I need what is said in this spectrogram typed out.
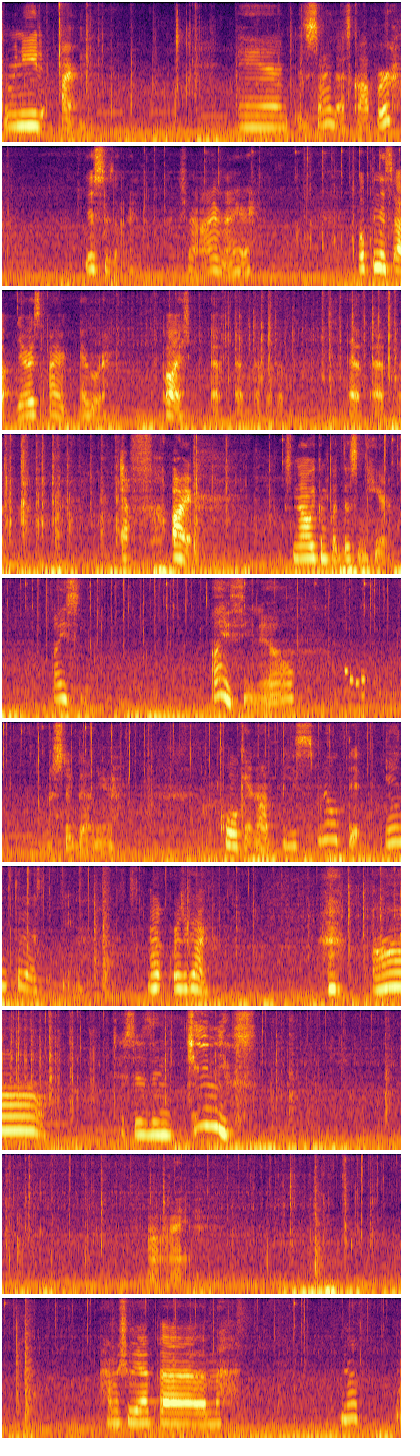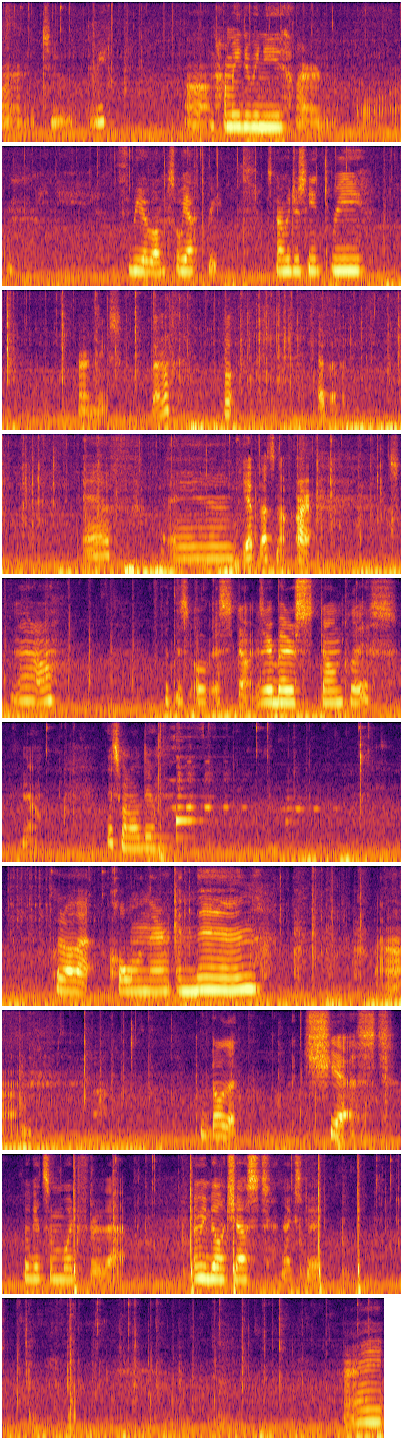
So we need iron. And iron? That's copper. This is iron. Sure, iron right here. Open this up. There is iron everywhere. Oh, I see. F, F, F, F, F. F, F, F. F. Alright. So now we can put this in here. I see. I see now. I'll stick that in here. Coal cannot be smelted. Interesting. Oh, where's it going? oh, this is ingenious. Alright. How much do we have? Um, enough. Two, three. Um, how many do we need? Iron three of them, so we have three. So now we just need three iron things. Is that enough? Oh. F, F, F. F, and, yep, that's enough. Alright. So now, put this over a stone. Is there a better stone place? No. This one will do. Put all that coal in there, and then, um, build a, a chest. We'll get some wood for that. Let me build a chest next to it. Alright.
